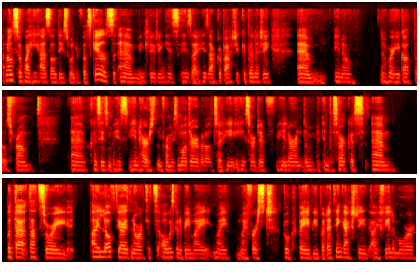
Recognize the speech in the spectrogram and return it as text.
and also why he has all these wonderful skills, um, including his his uh, his acrobatic ability, um, you know, and where he got those from because uh, his he inherited them from his mother, but also he he sort of he learned them in the circus. Um, but that that story I love the Eye of the North. It's always going to be my my my first book baby, but I think actually I feel a more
